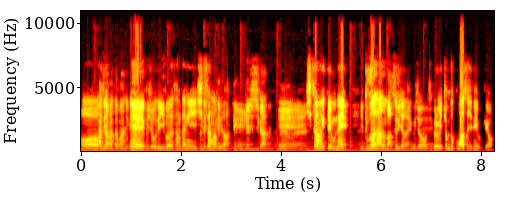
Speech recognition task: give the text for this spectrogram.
어, 근데, 빠져 나갔다고 하니까 예, 예, 그죠. 근데 이거는 상당히 식상합니다. 되게 예. 느껴지지가 않은 거예요 예, 식상하기 때문에 이 누구나 다 하는 마술이잖아요. 그죠? 네. 그러게 좀 더 꼬아서 진행해볼게요.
